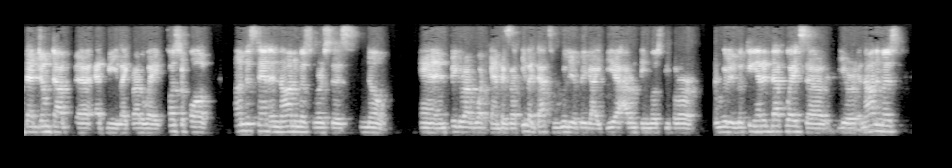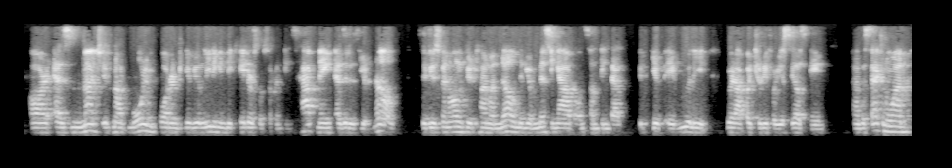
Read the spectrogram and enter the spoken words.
that jumped out uh, at me like right away. First of all, understand anonymous versus known and figure out what campaigns. I feel like that's really a big idea. I don't think most people are really looking at it that way. So you're anonymous are as much, if not more important, to give you leading indicators of certain things happening as it is your known. So if you spend all of your time unknown, then you're missing out on something that could give a really great opportunity for your sales team. And the second one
